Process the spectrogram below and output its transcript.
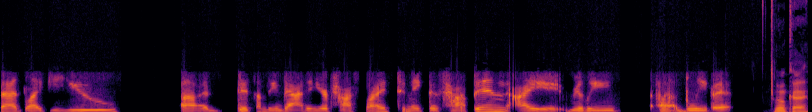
said like you uh, did something bad in your past life to make this happen. I really uh, believe it. Okay.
